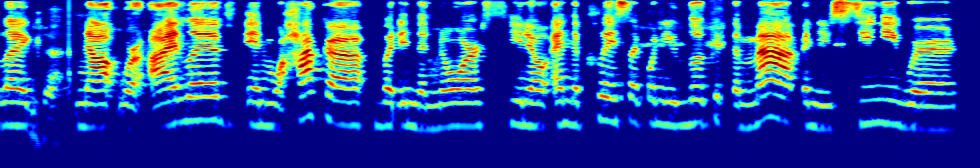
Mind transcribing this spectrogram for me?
Like Yeah. not where I live in Oaxaca, but in the north, you know, and the place like when you look at the map and you see where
